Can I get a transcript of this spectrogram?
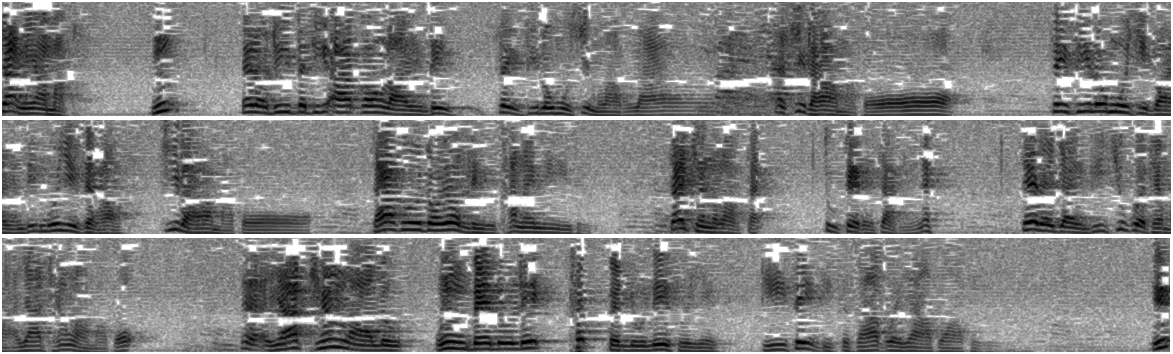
ကြာနေရမှာဟင်အဲ့တော့ဒီတတိအားကောင်းလာရင်ဒီစိတ်စည်းလုံးမှုရှိမလားဘူးလားအရှိတာမှာပေါ့စိတ်စည်းလုံးမှုရှိသွားရင်ဒီမိုးရေစကားကြီးလာမှာပေါ့ဒါဆိုတော့ရောလေခံနိုင်ပြီတို က်ချင်တော့တိုက်သူ့တဲ့တယ်ကြာနေလေတဲ့တယ်ကြာရင်ဒီချုပ်ွက်ထဲမှာအရာထင်းလာမှာပေါ့အဲအရာထင်းလာလို့ဝင်ပဲလို့လေးထွက်ပဲလို့လေးဆိုရင်ဒီစိတ်ဒီကစားကွက်ရသွားပြီဟင်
